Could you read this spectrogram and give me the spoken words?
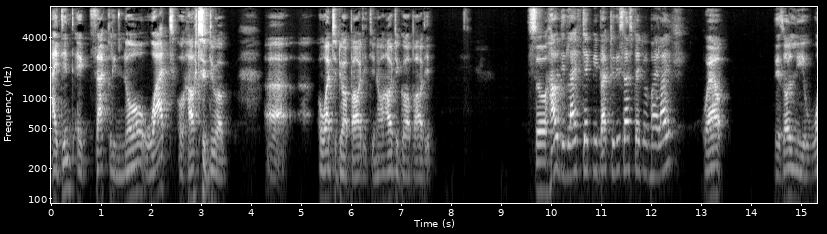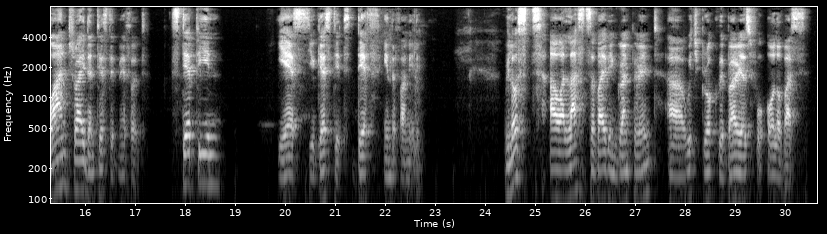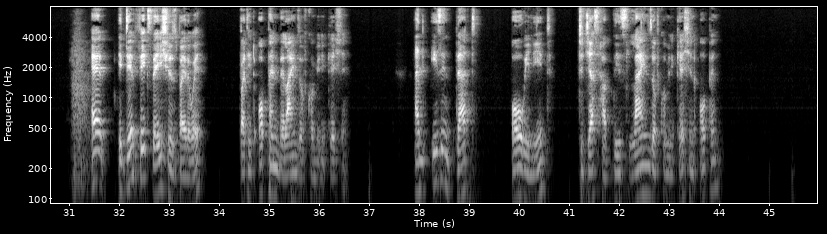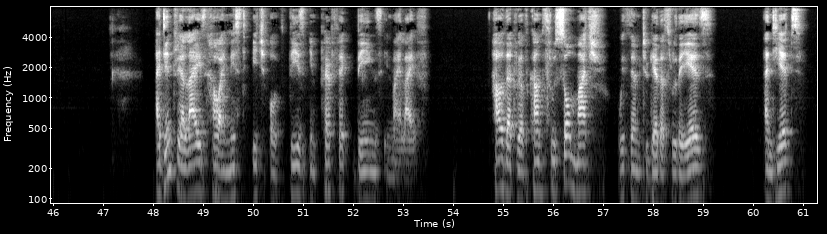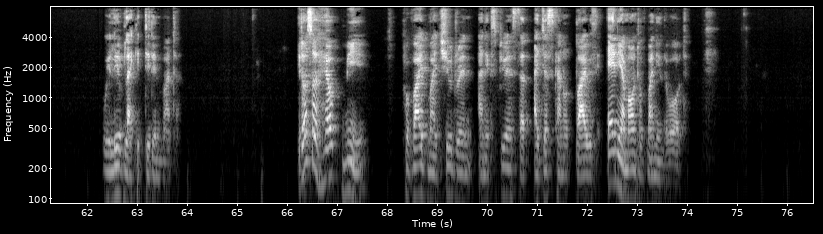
I didn't exactly know what or how to do, uh, what to do about it, you know, how to go about it. So how did life take me back to this aspect of my life? Well, there's only one tried and tested method. Step in. Yes, you guessed it. Death in the family. We lost our last surviving grandparent, uh, which broke the barriers for all of us. And it didn't fix the issues, by the way, but it opened the lines of communication. And isn't that all we need to just have these lines of communication open. I didn't realize how I missed each of these imperfect beings in my life. How that we have come through so much with them together through the years, and yet we live like it didn't matter. It also helped me provide my children an experience that I just cannot buy with any amount of money in the world.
